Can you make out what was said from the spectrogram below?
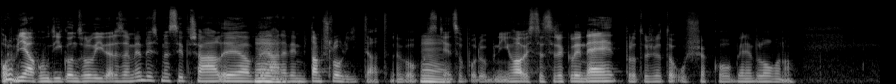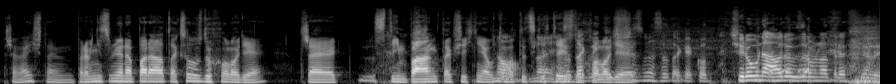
Podobně jako u té konzolové verze, my bychom si přáli, aby, hmm. já nevím, tam šlo lítat, nebo prostě hmm. něco podobného. A vy jste si řekli ne, protože to už jako by nebylo ono. Přemýšlím. První, co mě napadá, tak jsou vzducholodě. Třeba steampunk, tak všichni no, automaticky no, chtějí no, vzducholodě. Tak vidíš, jsme se tak jako čirou náhodou zrovna trefili.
